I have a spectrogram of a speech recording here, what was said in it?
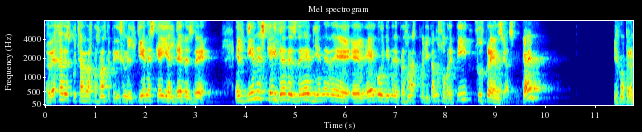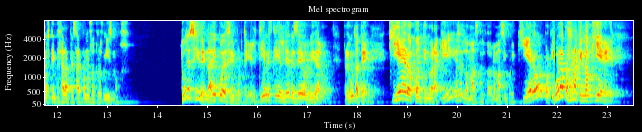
Deja de escuchar a las personas que te dicen el tienes que y el debes de. El tienes que y debes de viene del ego y viene de personas proyectando sobre ti sus creencias. ¿Ok? Y es cuando tenemos que empezar a pensar por nosotros mismos. Tú decides, nadie puede decir por ti. El tienes que y el debes de, olvídalo. Pregúntate, ¿quiero continuar aquí? Eso es lo más, lo más importante. ¿Quiero? Porque una persona que no quiere,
